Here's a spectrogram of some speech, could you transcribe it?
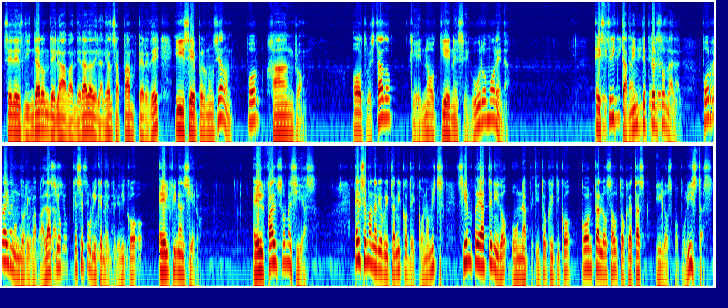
se deslindaron de la abanderada de la alianza PAN-PRD y se pronunciaron por Han Rong. Otro estado que no tiene seguro Morena. Estrictamente personal por Raimundo Riva Palacio, que se publica en el periódico El Financiero. El falso Mesías. El semanario británico The Economist siempre ha tenido un apetito crítico contra los autócratas y los populistas.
